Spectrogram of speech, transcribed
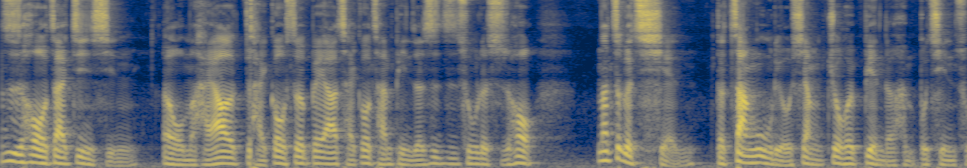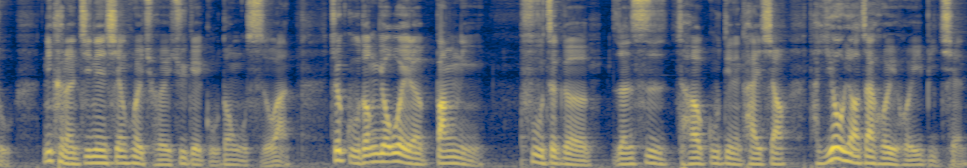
日后再进行，呃，我们还要采购设备啊、采购产品、人事支出的时候，那这个钱的账务流向就会变得很不清楚。你可能今天先汇回去给股东五十万，就股东又为了帮你付这个人事还有固定的开销，他又要再回回一笔钱。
